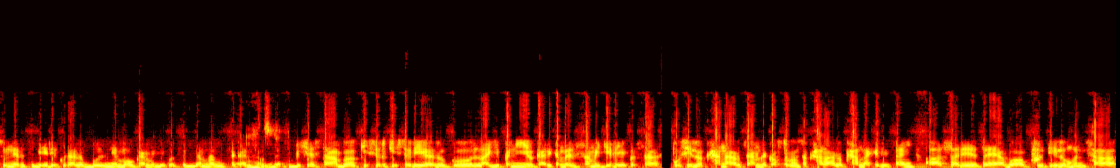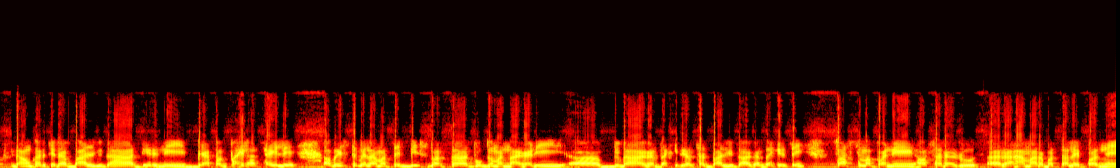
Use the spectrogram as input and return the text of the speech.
सुनेर चाहिँ धेरै कुराहरू बुझ्ने मौका मिलेको छ। एकदम राम्रो कार्यक्रम विशेष त अब किशोर किशोरीहरूको लागि पनि यो कार्यक्रमले समेटिरहेको छ। पोसिलो खानाहरू चाहिँ हामीले कस्तो कस्तो खानाहरू खाँदाखेरि चाहिँ शरीर चाहिँ अब फुर्तिलो हुन्छ। गाउँघरतिर बाल विवाह धेरै नै व्यापक भइरहेको छ अहिले। अब यस्तो बेलामा चाहिँ बिस वर्ष पुग्नुभन्दा अगाडि विवाह गर्दाखेरि अर्थात् बाल विवाह गर्दाखेरि चाहिँ स्वास्थ्यमा पर्ने असरहरू र आमा र बच्चालाई पर्ने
